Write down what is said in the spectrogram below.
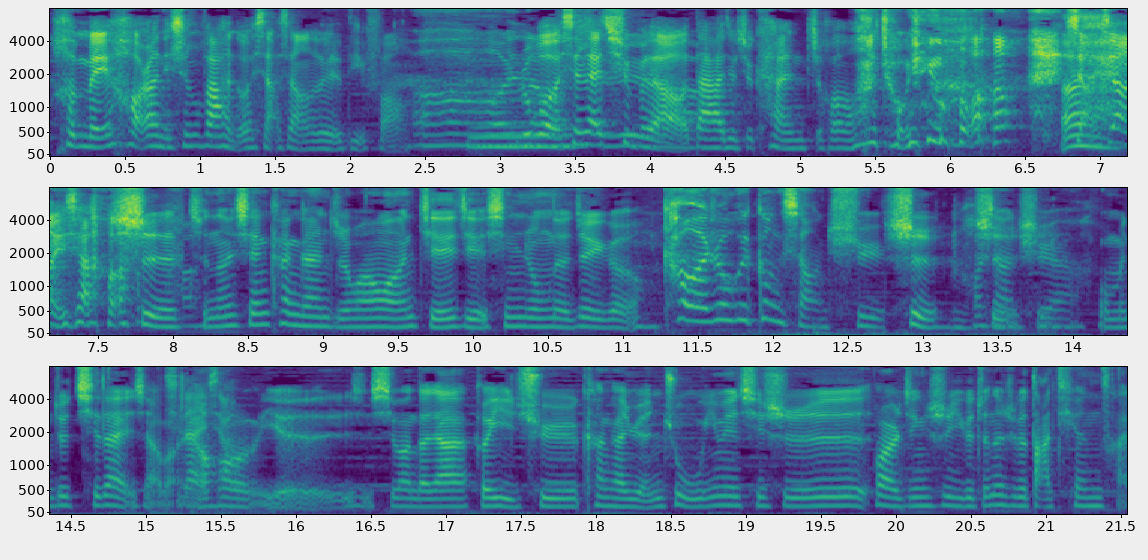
很美好，让你生发很多想象力的地方。哦，如果现在去不了，大家家就去看《指环王》的 重映了，想象一下吧。是，只能先看看《指环王》，解一解心中的这个。看完之后会更想去。是，好想去啊我们就期待一下吧。期待一下然后也希望大家可以去看看原著，因为其实托尔金是一个真的是个大天才，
